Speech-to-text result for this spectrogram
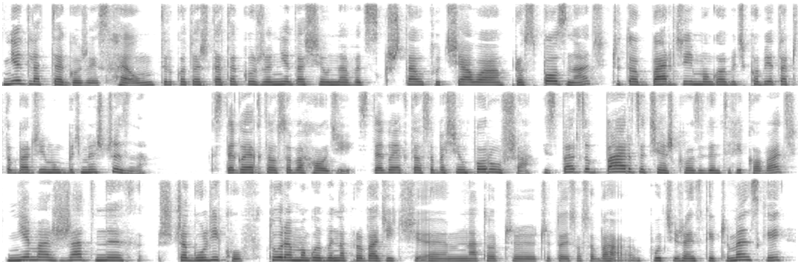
Nie dlatego, że jest hełm, tylko też dlatego, że nie da się nawet z kształtu ciała rozpoznać, czy to bardziej mogła być kobieta, czy to bardziej mógł być mężczyzna. Z tego, jak ta osoba chodzi, z tego, jak ta osoba się porusza, jest bardzo, bardzo ciężko zidentyfikować. Nie ma żadnych szczególików, które mogłyby naprowadzić na to, czy, czy to jest osoba płci żeńskiej czy męskiej,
